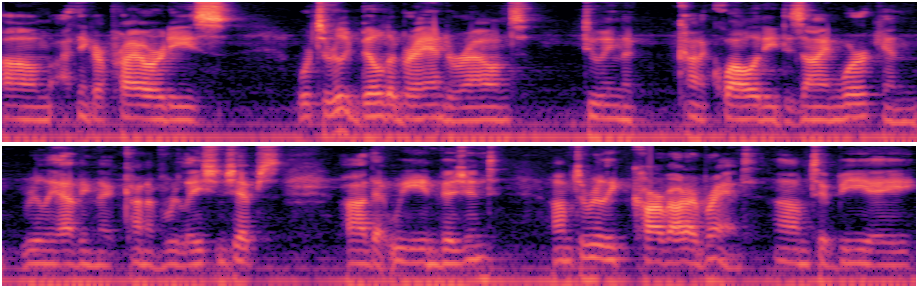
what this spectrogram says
Um, I think our priorities were to really build a brand around doing the kind of quality design work and really having the kind of relationships uh, that we envisioned um, to really carve out our brand, um, to be a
